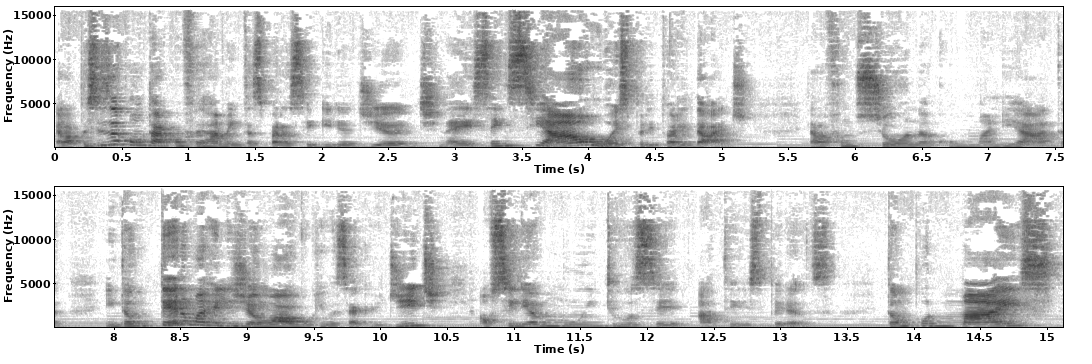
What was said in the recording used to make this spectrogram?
Ela precisa contar com ferramentas para seguir adiante, né? É essencial a espiritualidade ela funciona como uma aliada. Então, ter uma religião ou algo que você acredite auxilia muito você a ter esperança. Então, por mais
